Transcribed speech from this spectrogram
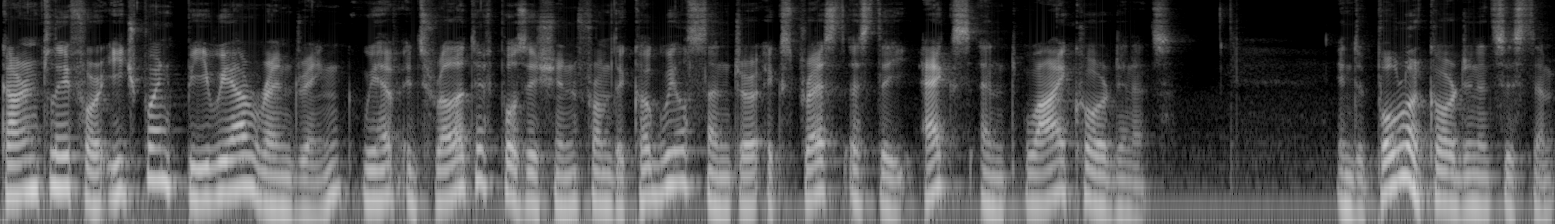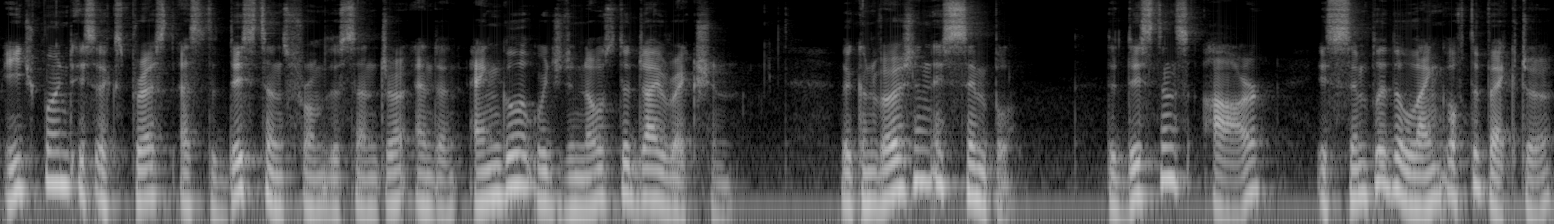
Currently for each point P we are rendering, we have its relative position from the cogwheel center expressed as the x and y coordinates. In the polar coordinate system, each point is expressed as the distance from the center and an angle which denotes the direction. The conversion is simple. The distance r is simply the length of the vector,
